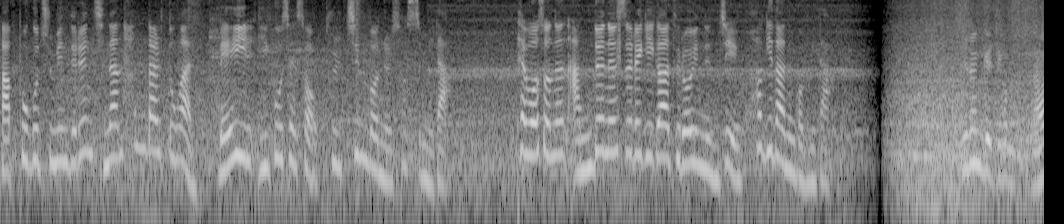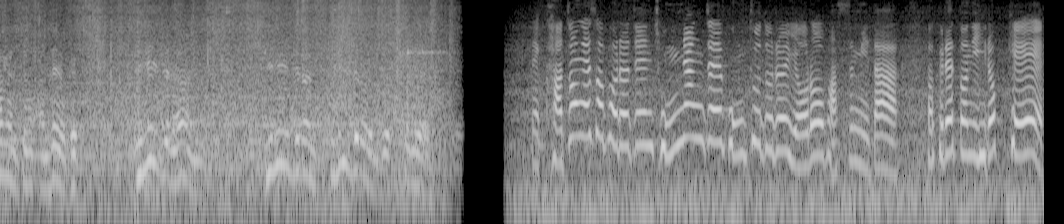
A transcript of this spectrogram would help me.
마포구 주민들은 지난 한 달 동안 매일 이곳에서 불침번을 섰습니다. 태워서는 안 되는 쓰레기가 들어있는지 확인하는 겁니다. 이런 게 지금 나오면 좀 안 돼요. 그 비닐들은 비닐들은 비닐대로 이제 처리해요. 네, 가정에서 버려진 종량제 봉투들을 열어봤습니다. 아, 그랬더니 이렇게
